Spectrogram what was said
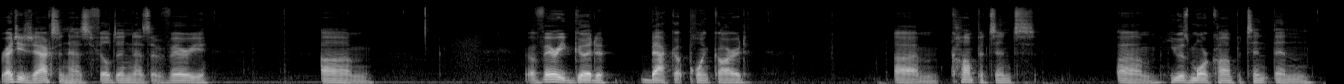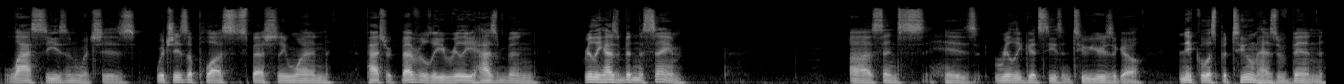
Reggie Jackson has filled in as a very um a very good backup point guard. Um competent. Um he was more competent than last season, which is which is a plus, especially when Patrick Beverley really hasn't been really hasn't been the same uh, since his really good season two years ago. Nicolas Batum has been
